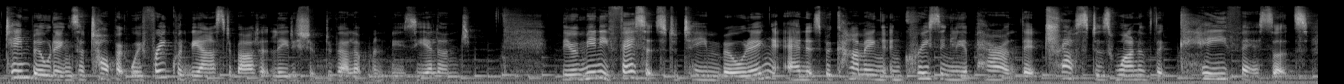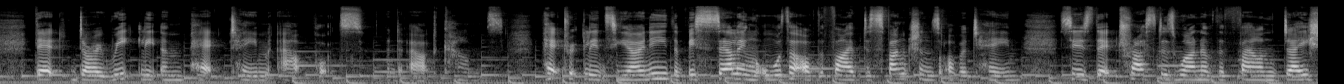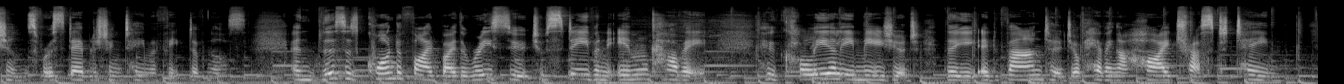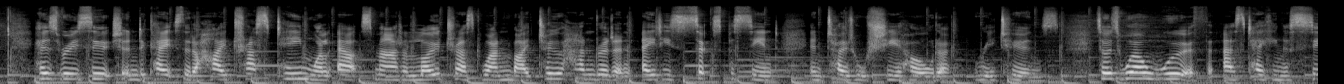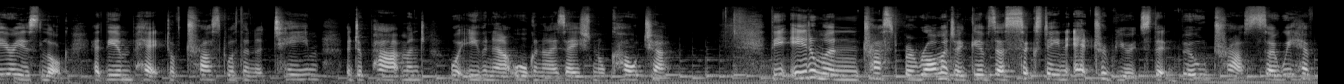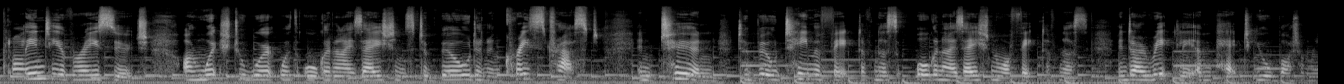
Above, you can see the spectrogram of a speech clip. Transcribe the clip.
Team building is a topic we're frequently asked about at Leadership Development New Zealand. There are many facets to team building and it's becoming increasingly apparent that trust is one of the key facets that directly impact team outputs outcomes. Patrick Lencioni, the best-selling author of The Five Dysfunctions of a Team, says that trust is one of the foundations for establishing team effectiveness. And this is quantified by the research of Stephen M. Covey, who clearly measured the advantage of having a high trust team. His research indicates that a high trust team will outsmart a low trust one by 286% in total shareholder returns. So it's well worth us taking a serious look at the impact of trust within a team, a department, or even our organisational culture. The Edelman Trust Barometer gives us 16 attributes that build trust, so we have plenty of research on which to work with organisations to build and increase trust, in turn to build team effectiveness, organisational effectiveness, and directly impact your bottom line.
